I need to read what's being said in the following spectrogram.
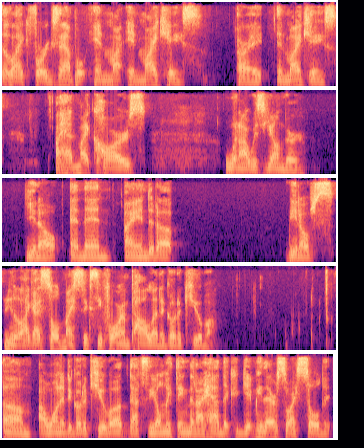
like for example, in my in my case, all right, in my case, I had my cars when I was younger you know, and then I ended up, you know, you know, like I sold my 64 Impala to go to Cuba. Um, I wanted to go to Cuba. That's the only thing that I had that could get me there. So I sold it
